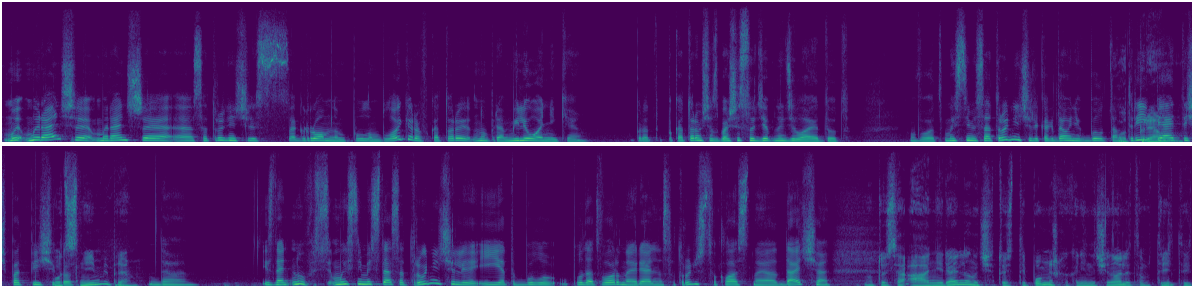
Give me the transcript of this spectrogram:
Мы, мы раньше, мы раньше э, сотрудничали с огромным пулом блогеров, которые, ну, прям миллионники, по которым сейчас большие судебные дела идут. Вот. Мы с ними сотрудничали, когда у них было там вот 3-5 тысяч подписчиков. Вот с ними прям? Да. И, ну, мы с ними всегда сотрудничали, и это было плодотворное реально сотрудничество, классная отдача. Ну, то есть, а, а они реально начали? То есть, ты помнишь, как они начинали, там, 3-5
